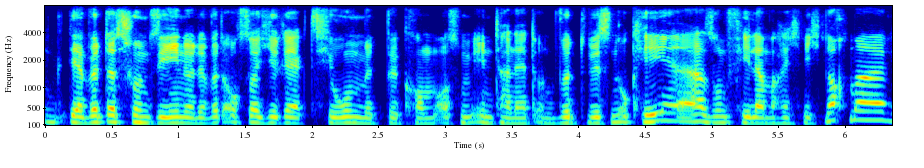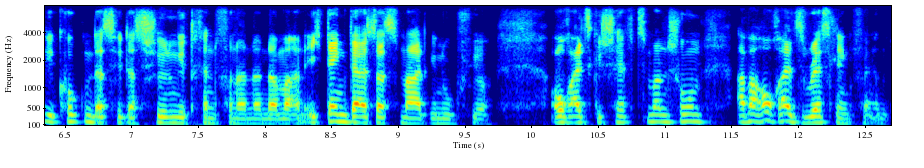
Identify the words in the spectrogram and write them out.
der wird das schon sehen und der wird auch solche Reaktionen mitbekommen aus dem Internet und wird wissen, okay, ja, so einen Fehler mache ich nicht nochmal. Wir gucken, dass wir das schön getrennt voneinander machen. Ich denke, da ist das smart genug für. Auch als Geschäftsmann schon, aber auch als Wrestling-Fan.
